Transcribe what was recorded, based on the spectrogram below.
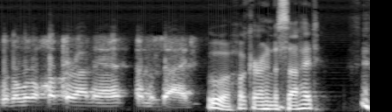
with a little hooker on that on the side. Ooh, a hooker on the side.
